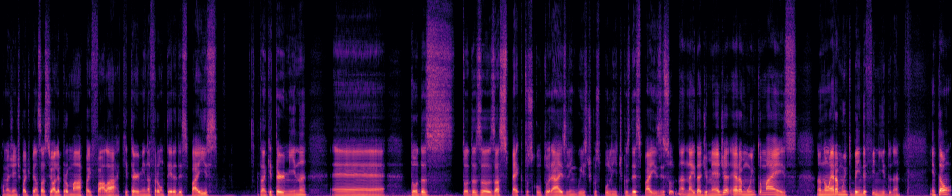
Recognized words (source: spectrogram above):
como a gente pode pensar se olha para o mapa e fala, ah, aqui termina a fronteira desse país, então aqui termina é, todas todos os aspectos culturais, linguísticos, políticos desse país. Isso na, na Idade Média era muito mais. Não, era muito bem definido, né? Então,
